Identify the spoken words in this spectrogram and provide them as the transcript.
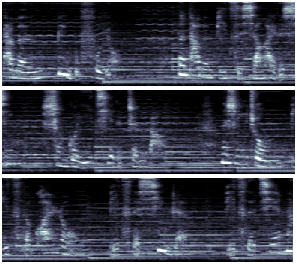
他们并不富有，但他们彼此相爱的心胜过一切的珍宝。那是一种彼此的宽容，彼此的信任，彼此的接纳，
